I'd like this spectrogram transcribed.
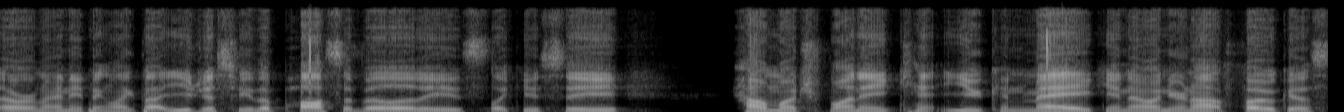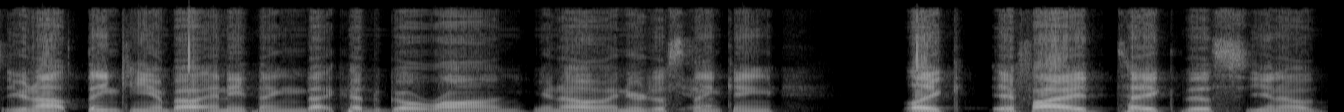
or anything like that, you just see the possibilities. Like you see how much money can you can make, you know, and you're not focused, you're not thinking about anything that could go wrong, you know, and you're just Yeah. thinking, like, if I take this, you know,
